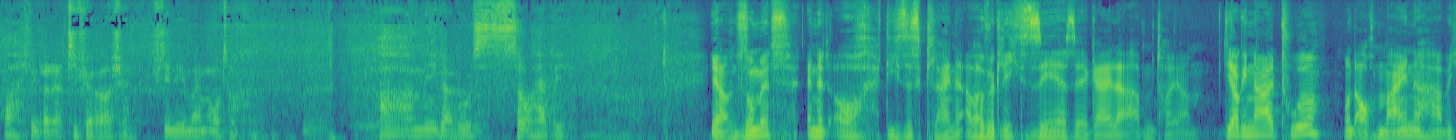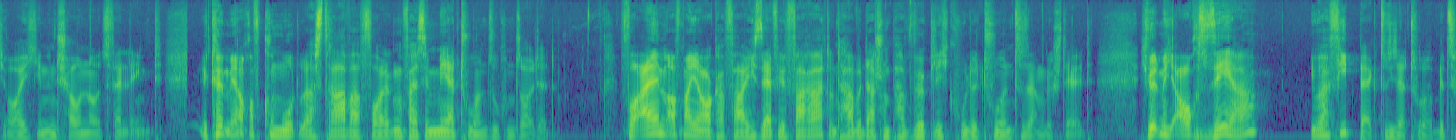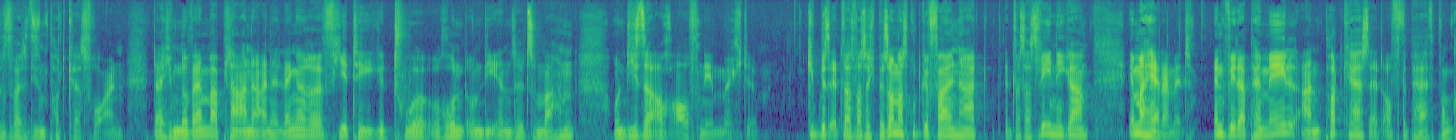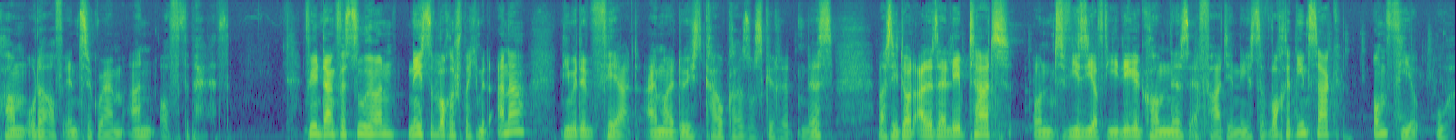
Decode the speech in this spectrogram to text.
Oh, ich bin gerade Tiefgarage. Ich stehe neben meinem Auto. Oh, mega gut. So happy. Ja, und somit endet auch dieses kleine, aber wirklich sehr, sehr geile Abenteuer. Die Originaltour und auch meine habe ich euch in den Show Notes verlinkt. Ihr könnt mir auch auf Komoot oder Strava folgen, falls ihr mehr Touren suchen solltet. Vor allem auf Mallorca fahre ich sehr viel Fahrrad und habe da schon ein paar wirklich coole Touren zusammengestellt. Ich würde mich auch sehr über Feedback zu dieser Tour bzw. diesem Podcast freuen, da ich im November plane, eine längere viertägige Tour rund um die Insel zu machen und diese auch aufnehmen möchte. Gibt es etwas, was euch besonders gut gefallen hat, etwas, was weniger? Immer her damit. Entweder per Mail an podcast@offthepath.com oder auf Instagram an offthepath. Vielen Dank fürs Zuhören. Nächste Woche spreche ich mit Anna, die mit dem Pferd einmal durchs Kaukasus geritten ist. Was sie dort alles erlebt hat und wie sie auf die Idee gekommen ist, erfahrt ihr nächste Woche Dienstag um 4 Uhr.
